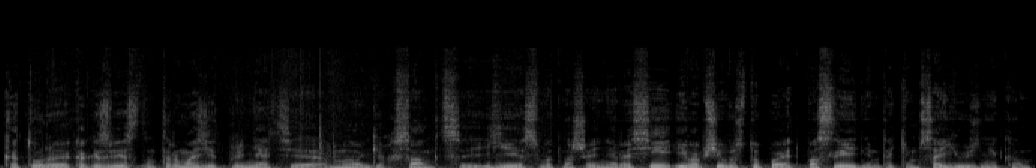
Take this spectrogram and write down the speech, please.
которая, как известно, тормозит принятие многих санкций ЕС в отношении России и вообще выступает последним таким союзником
